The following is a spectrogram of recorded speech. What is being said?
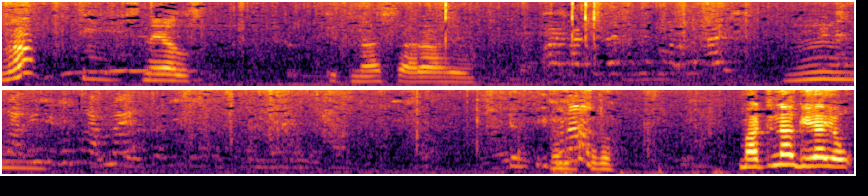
ना? स्नेल्स कितना सारा है। हम्म। चलो, चलो। मत ना गया यो।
